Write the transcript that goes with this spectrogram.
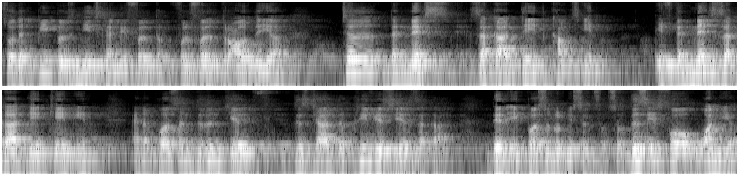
so that people's needs can be fulfilled throughout the year till the next zakat date comes in. If the next zakat date came in and a person didn't yet discharge the previous year's zakat, then a person will be sinful. So this is for one year.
